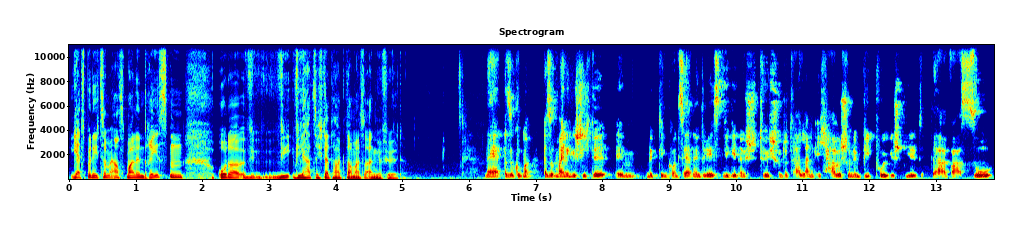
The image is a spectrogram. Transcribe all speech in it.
Jetzt bin ich zum ersten Mal in Dresden. Oder wie, wie hat sich der Tag damals angefühlt? Naja, also guck mal, also meine Geschichte ähm, mit den Konzerten in Dresden, die geht natürlich schon total lang. Ich habe schon im Beatpool gespielt. Da war es so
